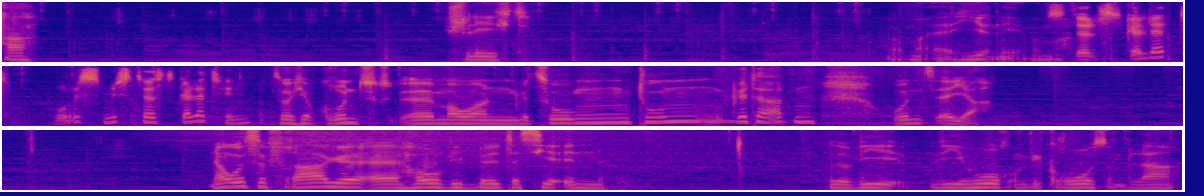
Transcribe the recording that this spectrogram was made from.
Ha. Schlägt. Warte mal, äh, hier, nee, warte mal. Mr. Skelett? Wo ist Mr. Skelett hin? So, ich habe Grundmauern äh, gezogen, tun, getaten und äh, ja. Now ist die Frage, äh, how wie build das hier in? Also wie, wie hoch und wie groß und bla.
